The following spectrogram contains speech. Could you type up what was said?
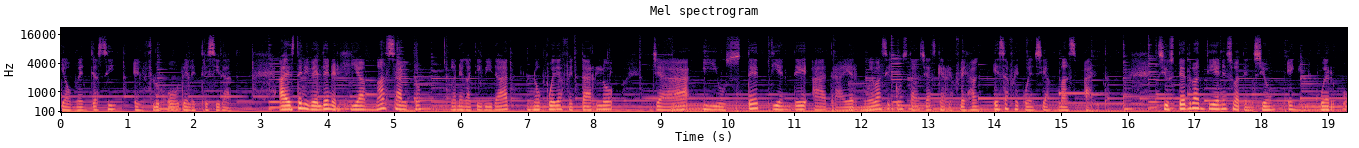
y aumente así el flujo de electricidad. A este nivel de energía más alto, la negatividad no puede afectarlo ya y usted tiende a atraer nuevas circunstancias que reflejan esa frecuencia más alta. Si usted mantiene su atención en el cuerpo,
